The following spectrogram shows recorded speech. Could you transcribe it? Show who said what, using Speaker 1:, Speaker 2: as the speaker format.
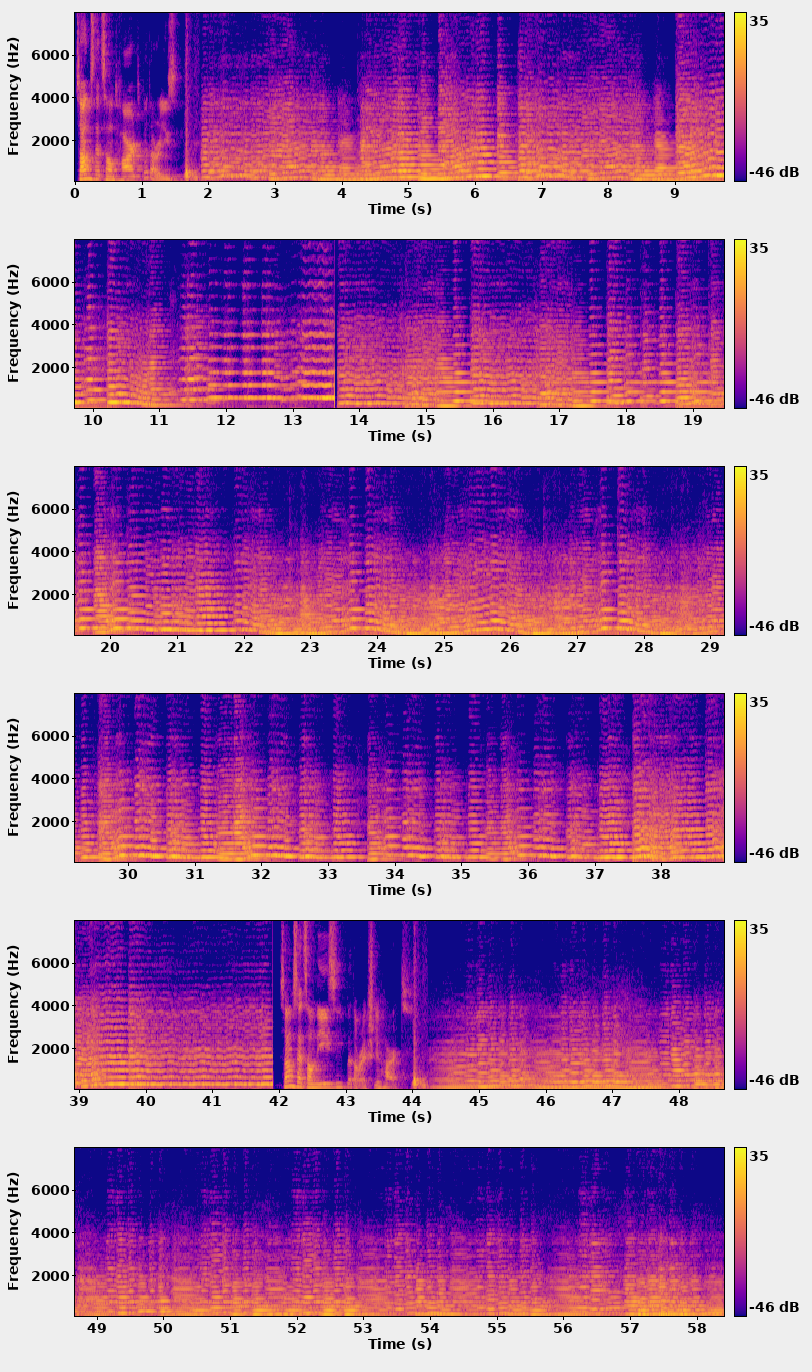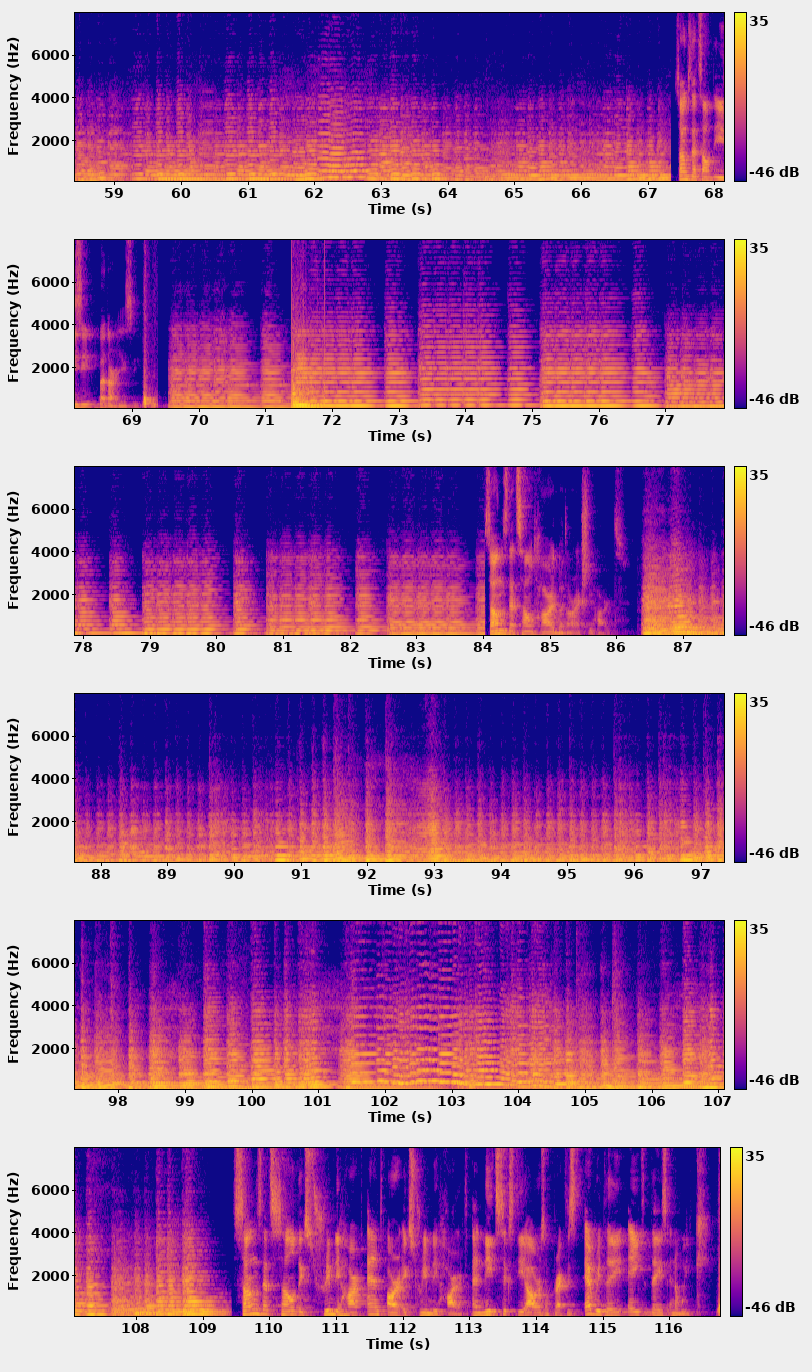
Speaker 1: Songs that sound hard but are easy. Songs that sound easy but are actually hard. Songs that sound easy but are easy. Songs that sound hard but are actually hard. Songs that sound extremely hard and are extremely hard and need 60 hours of practice every day, 8 days in a week.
